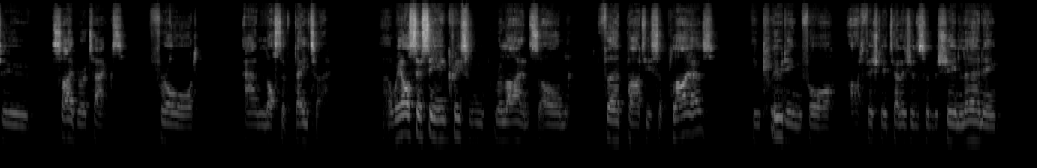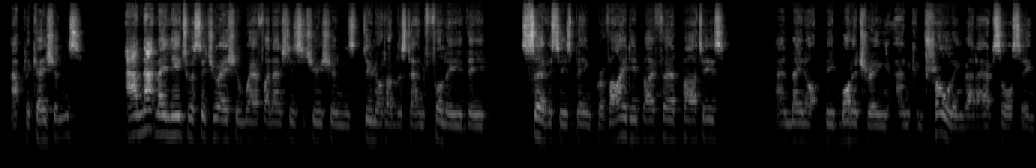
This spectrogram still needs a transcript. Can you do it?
to cyber attacks, fraud, and loss of data. Uh, we also see increasing reliance on third party suppliers, including for artificial intelligence and machine learning applications. And that may lead to a situation where financial institutions do not understand fully the services being provided by third parties and may not be monitoring and controlling that outsourcing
